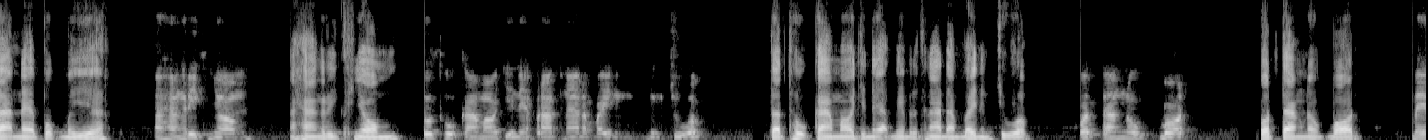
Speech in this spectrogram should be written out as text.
លៈនៃឪពុកមាអហង្រីខ្ញុំអហង្រិខ្ញុំទុធុកាមកជាអ្នកប្រាថ្នាដើម្បីនឹងនឹងជួបតដ្ឋុកាមកជាអ្នកមានប្រាថ្នាដើម្បីនឹងជួបវត្តតាំងនៅបតពតតាំងនៅបតមេ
